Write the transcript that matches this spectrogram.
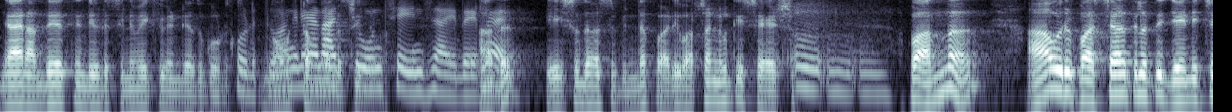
ഞാൻ അദ്ദേഹത്തിന്റെ ഒരു സിനിമയ്ക്ക് വേണ്ടി അത് കൊടുത്തു. അത് യേശുദാസ് പിന്നെ പാടി വർഷങ്ങൾക്ക് ശേഷം. അപ്പോൾ അന്ന് ആ ഒരു പശ്ചാത്തലത്തിൽ ജനിച്ച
